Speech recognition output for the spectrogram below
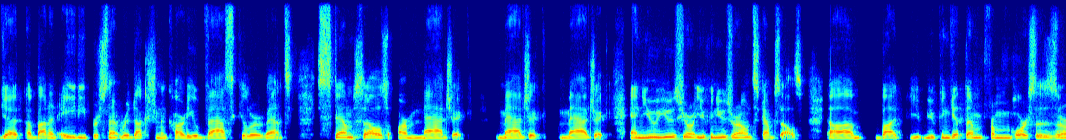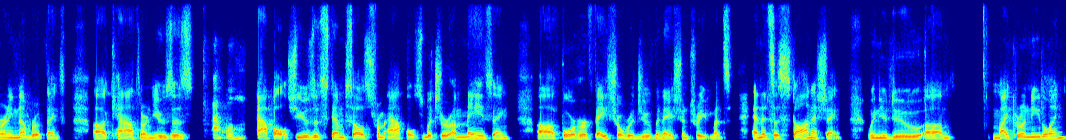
get about an 80% reduction in cardiovascular events. Stem cells are magic, magic, magic. And you use your you can use your own stem cells, um, but you, you, can get them from horses or any number of things. Uh, Catherine uses apple. Apple. She uses stem cells from apples, which are amazing uh, for her facial rejuvenation treatments. And it's astonishing when you do um, micro needling,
